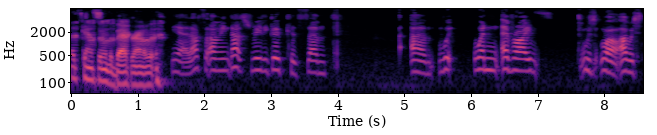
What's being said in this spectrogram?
that's kind of some of the background of it. Yeah, that's. I mean, that's really good because um, um, w- whenever I was well, I was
